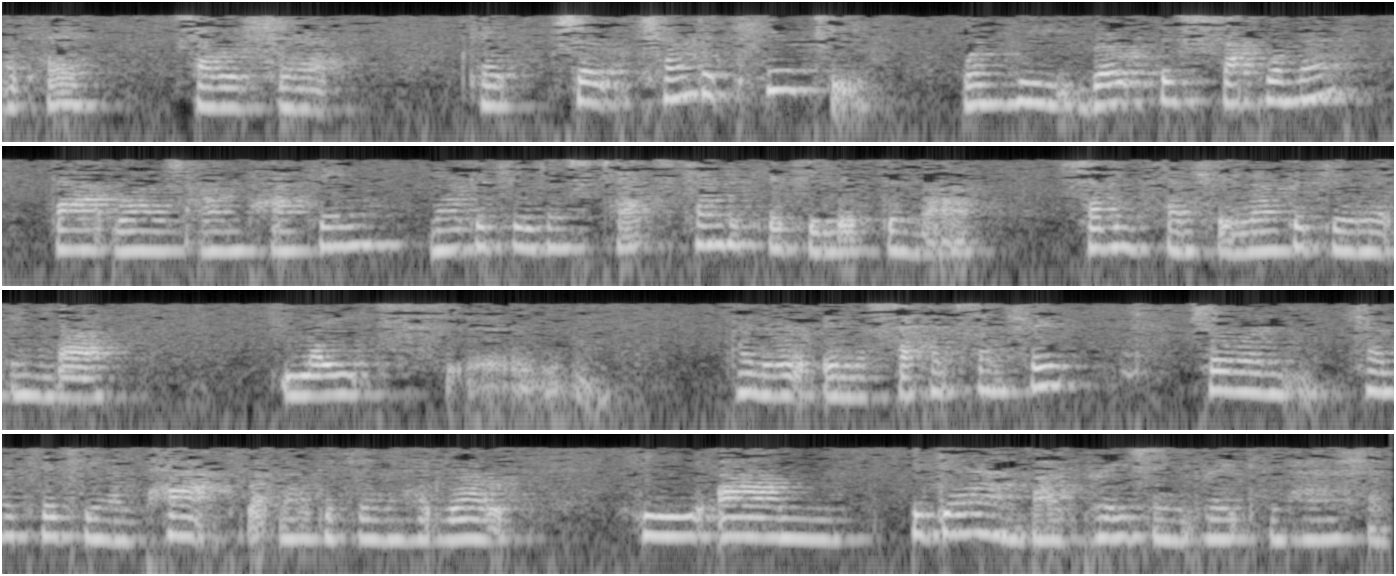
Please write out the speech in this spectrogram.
Okay, Savasharab. Okay, so Chandrakirti, when he wrote this supplement that was unpacking Nagarjuna's text, Chandrakirti lived in the 7th century, Nagarjuna in the late, uh, kind of in the 2nd century. So when Chandrakirti unpacked what Nagarjuna had wrote, he um, began by praising great compassion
